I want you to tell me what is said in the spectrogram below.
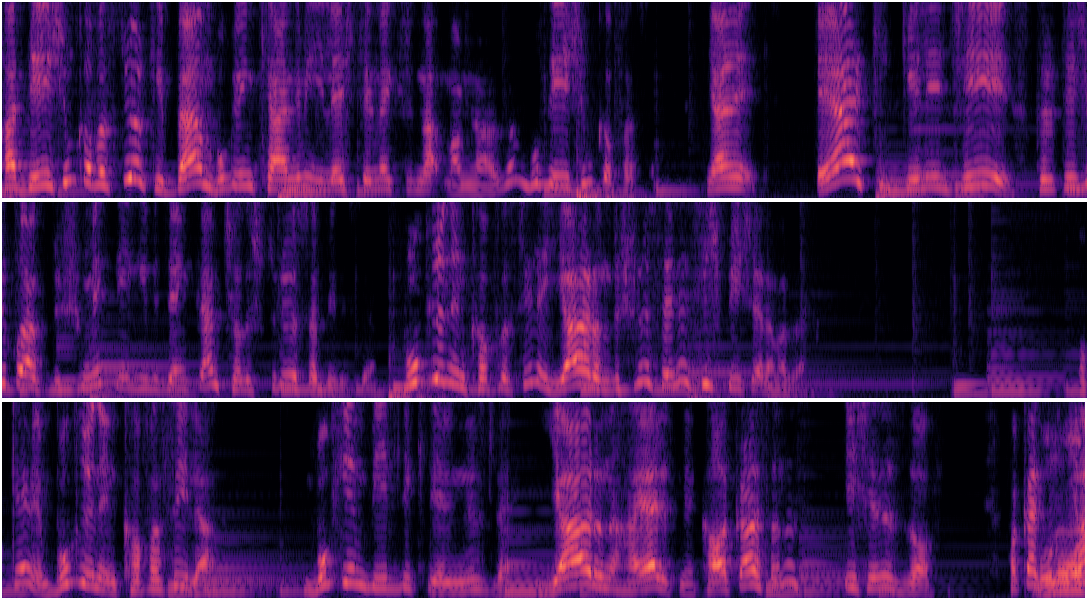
Ha değişim kafası diyor ki ben bugün kendimi iyileştirmek için ne yapmam lazım? Bu değişim kafası. Yani eğer ki geleceği stratejik olarak düşünmekle ilgili bir denklem çalıştırıyorsa birisi, bugünün kafasıyla yarın düşünürseniz hiçbir işe yaramaz. Okey mi? Bugünün kafasıyla, bugün bildiklerinizle yarını hayal etmeye kalkarsanız işiniz zor. Fakat Bunu hocam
